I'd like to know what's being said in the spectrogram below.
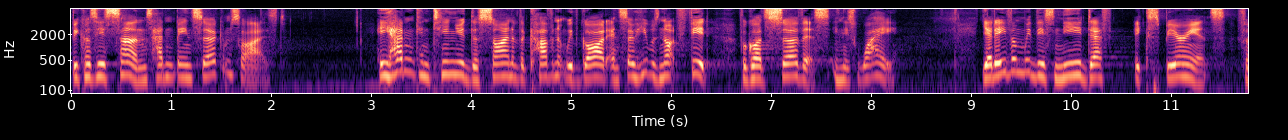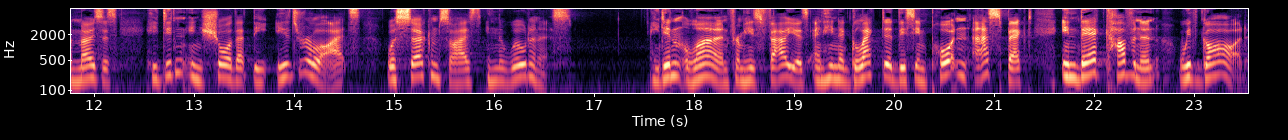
because his sons hadn't been circumcised. He hadn't continued the sign of the covenant with God, and so he was not fit for God's service in this way. Yet, even with this near death experience for Moses, he didn't ensure that the Israelites were circumcised in the wilderness. He didn't learn from his failures, and he neglected this important aspect in their covenant with God.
